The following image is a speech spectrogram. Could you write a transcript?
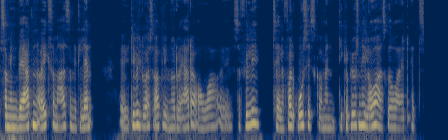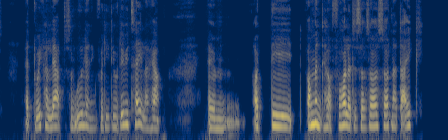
som en verden og ikke så meget som et land. Øh, det vil du også opleve, når du er derovre. Øh, selvfølgelig taler folk russisk, og man, de kan blive sådan helt overrasket over, at, at, at du ikke har lært det som udlænding, fordi det er jo det, vi taler her. Øhm, og det, omvendt her forholder det sig så også sådan, at der, ikke,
